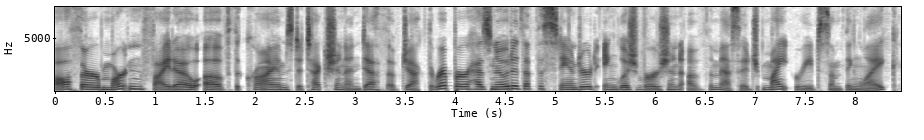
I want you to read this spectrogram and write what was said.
author Martin Fido of The Crimes, Detection, and Death of Jack the Ripper has noted that the standard English version of the message might read something like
